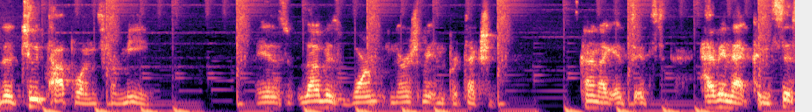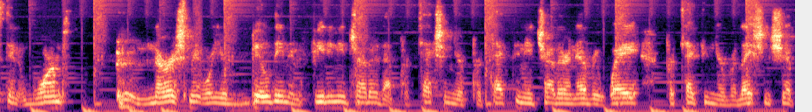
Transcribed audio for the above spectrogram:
the two top ones for me is love is warmth, nourishment, and protection. It's kind of like it's it's having that consistent warmth, nourishment where you're building and feeding each other. That protection, you're protecting each other in every way, protecting your relationship.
